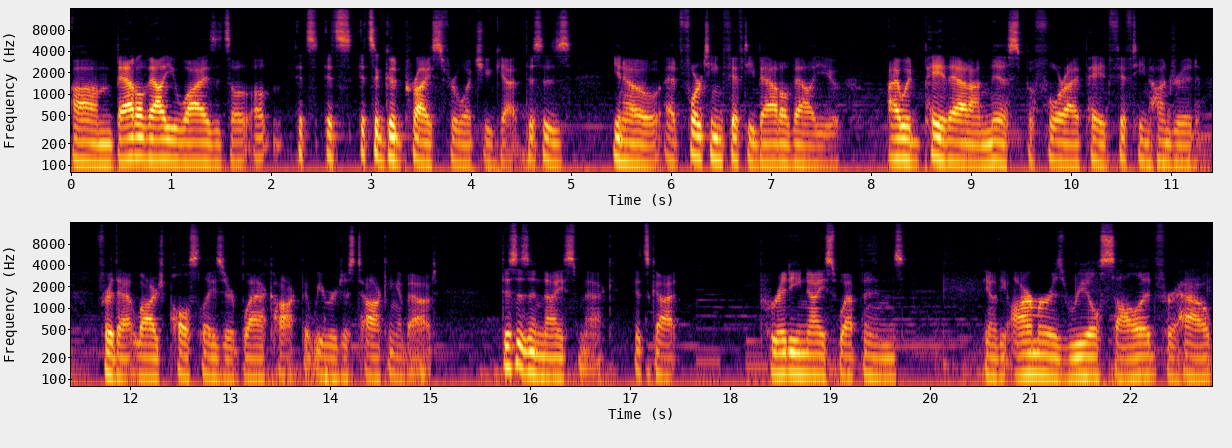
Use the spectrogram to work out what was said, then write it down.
Um, battle value wise, it's a, a, it's it's it's a good price for what you get. This is, you know, at 1450 battle value, I would pay that on this before I paid 1500 for that large pulse laser Blackhawk that we were just talking about. This is a nice mech. It's got pretty nice weapons. You know the armor is real solid for how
